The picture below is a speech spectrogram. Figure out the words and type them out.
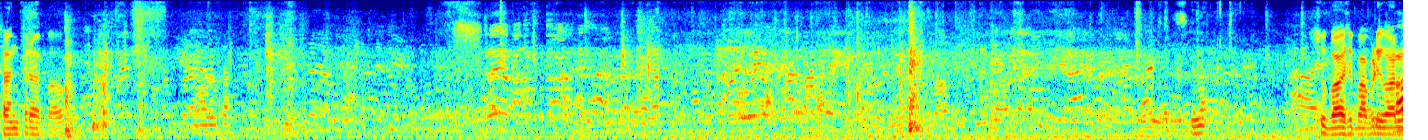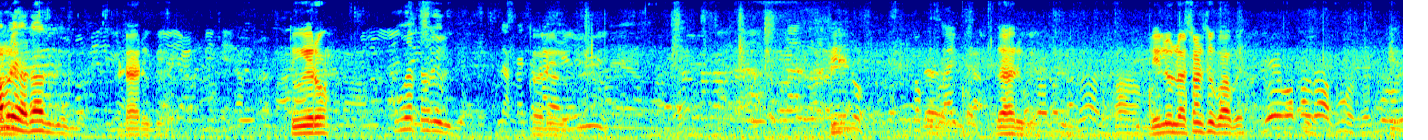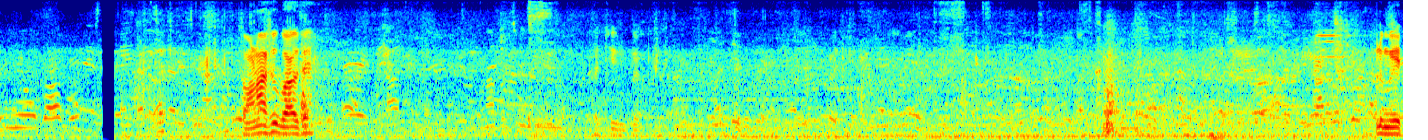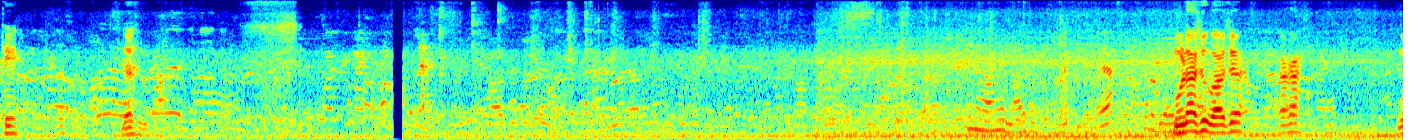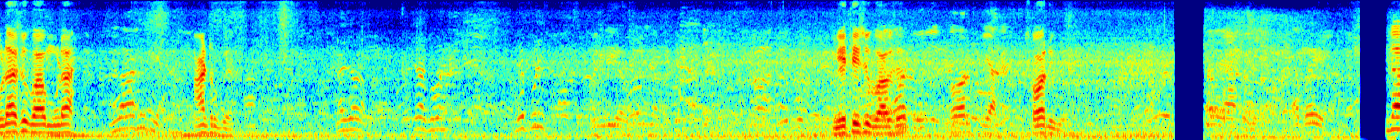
સંતરા ભાવ. શું ભાવ છે પાપડી વાળો અઢાર રૂપિયા અઢાર રૂપિયા. તુવેરો પૂરા તરી રૂપિયા. તરી રૂપિયા. દસ રૂપિયા. લીલું લસણ શું ભાવ ભાઈ ધોણા શું ભાવ છે? પચીસ રૂપિયા મેથી? દસ રૂપિયા. મૂળા શું ભાવ છે, કાકા? મૂળા શું ભાવ, મૂળા? આઠ રૂપિયા. મેથી શું ભાવ છે? સો રૂપિયા. છ રૂપિયા.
